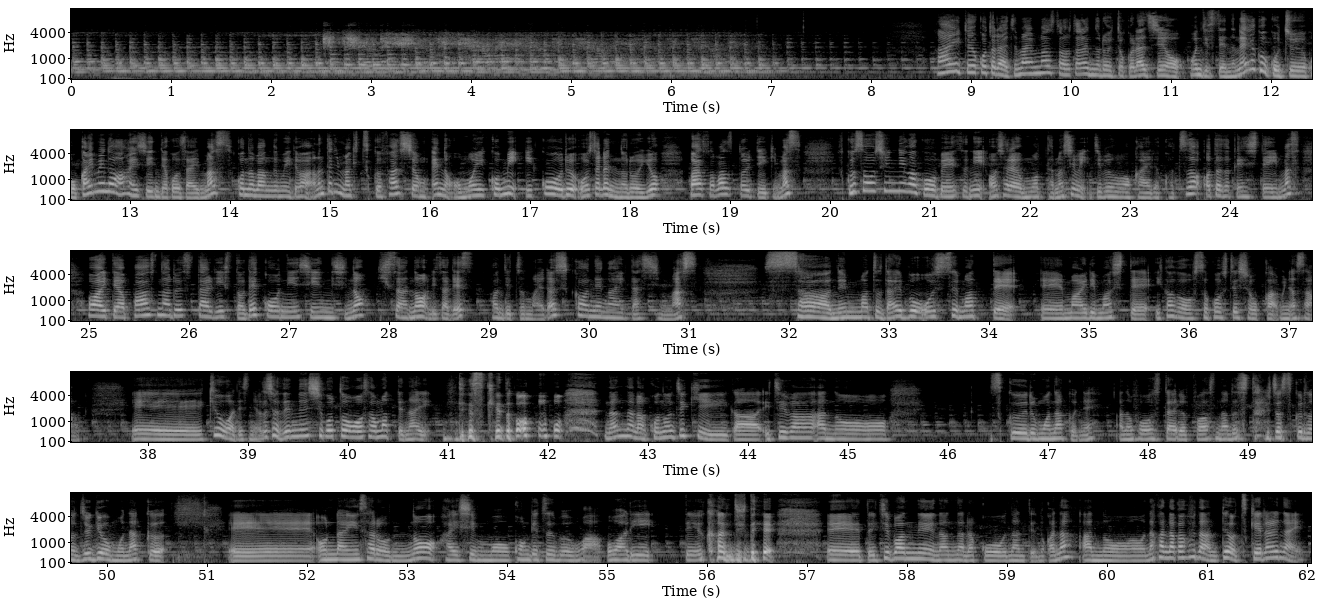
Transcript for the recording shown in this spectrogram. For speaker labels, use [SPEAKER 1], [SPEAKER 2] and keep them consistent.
[SPEAKER 1] Thank you. はいということで始まりましたおしゃれのロイトクラジオ。本日で755回目の配信でございます。この番組ではあなたに巻きつくファッションへの思い込みイコールおしゃれの呪いをバサバー解いていきます。服装心理学をベースにおしゃれをもっと楽しみ自分を変えるコツをお届けしています。お相手はパーソナルスタイリストで公認心理師の久野里沙です。本日もよろしくお願いいたします。さあ年末だいぶ押し迫って、えー、りましていかがお過ごしでしょうか皆さん。えー、今日はですね私は全然仕事は収まってないんですけど もうなんならこの時期が一番あのスクールもなくねあのフォースタイルパーソナルスタイルスクールの授業もなく、えー、オンラインサロンの配信も今月分は終わりっていう感じで、えー、と一番ねなんならこうなんていうのかなあのなかなか普段手をつけられない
